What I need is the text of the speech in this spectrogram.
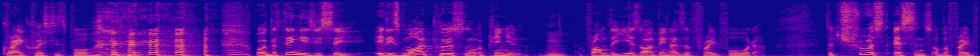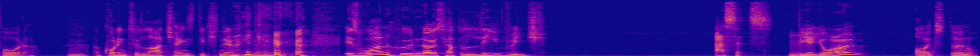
great questions, Paul. well, the thing is, you see, it is my personal opinion mm. from the years I've been as a freight forwarder. The truest essence of a freight forwarder, mm. according to La Chang's dictionary, mm-hmm. is one who knows how to leverage assets, be it mm-hmm. your own or external.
